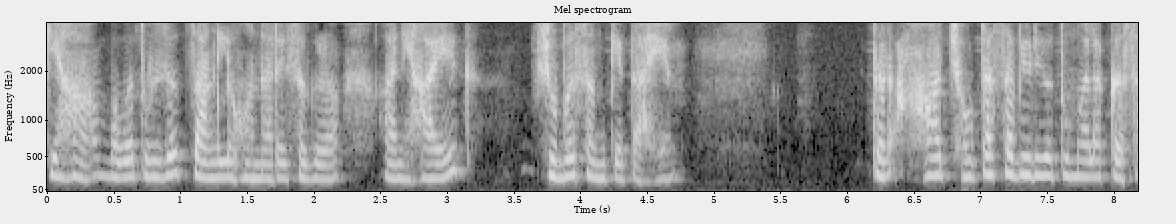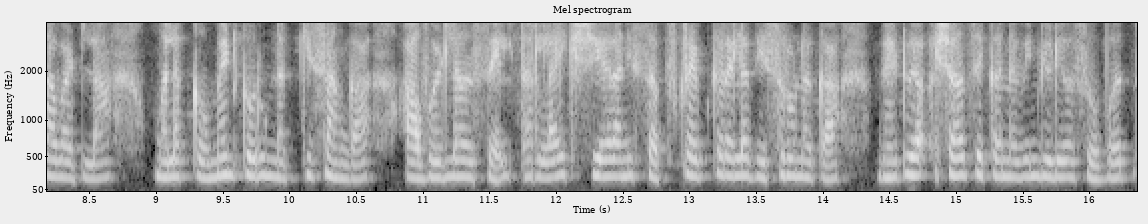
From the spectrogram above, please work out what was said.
की हां बाबा तुझं चांगलं होणार आहे सगळं. आणि हा एक शुभ संकेत आहे. तर हा छोटासा व्हिडिओ तुम्हाला कसा वाटला मला कमेंट करून नक्की सांगा. आवडला असेल तर लाईक शेअर आणि सबस्क्राईब करायला विसरू नका. भेटूया अशाच एका नवीन व्हिडिओसोबत.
